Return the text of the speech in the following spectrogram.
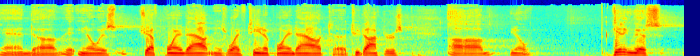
And uh, it, you know, as Jeff pointed out and his wife Tina pointed out, uh, two doctors, um, you know, getting this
